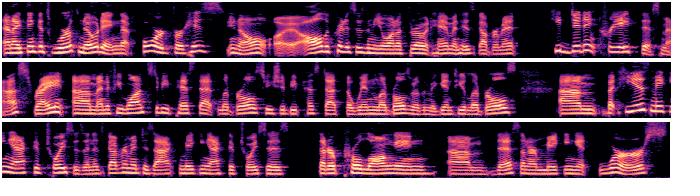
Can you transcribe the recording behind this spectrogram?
And I think it's worth noting that Ford, for his, you know, all the criticism you want to throw at him and his government, he didn't create this mess, right? Um, and if he wants to be pissed at liberals, he should be pissed at the Wynne liberals or the McGuinty liberals. Um, but he is making active choices, and his government is act- making active choices that are prolonging um, this and are making it worse.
